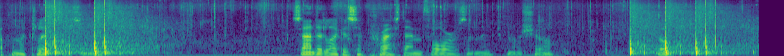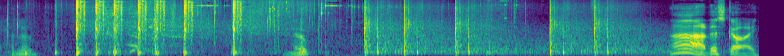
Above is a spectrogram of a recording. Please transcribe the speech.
Up on the cliffs or something. Sounded like a suppressed M4 or something. Not sure. Oh. Hello. Nope. Ah, this guy.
